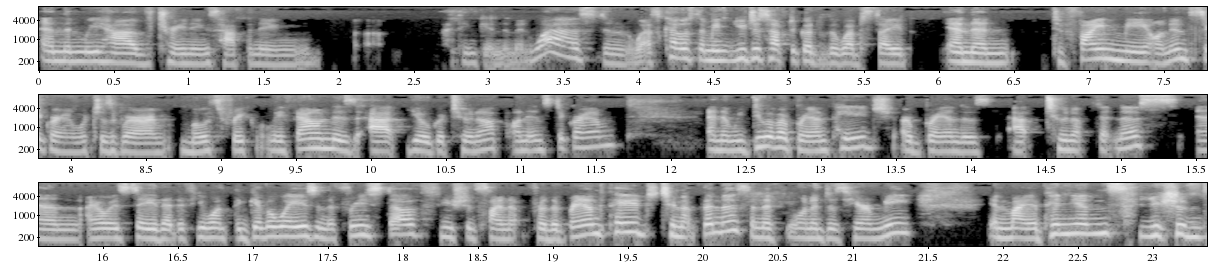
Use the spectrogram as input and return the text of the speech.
and then we have trainings happening uh, I think in the Midwest and the West Coast. I mean, you just have to go to the website and then to find me on Instagram, which is where I'm most frequently found, is at Yoga Tune Up on Instagram. And then we do have a brand page. Our brand is at Tune Up Fitness. And I always say that if you want the giveaways and the free stuff, you should sign up for the brand page, Tune Up Fitness. And if you want to just hear me in my opinions, you should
